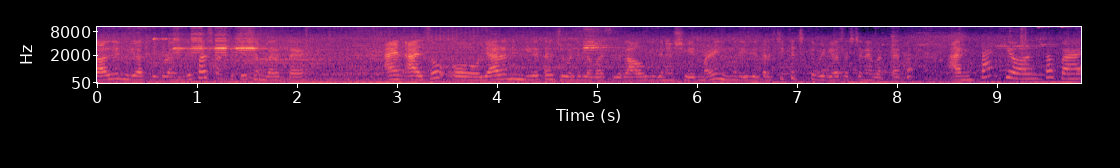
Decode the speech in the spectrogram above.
ಯಾವುದೇ ವೀಡಿಯೋ ಕೂಡ ನಿಮಗೆ ಫಸ್ಟ್ ನೋಟಿಫಿಕೇಶನ್ ಬರುತ್ತೆ. ಆ್ಯಂಡ್ ಆಲ್ಸೋ ಯಾರು ನಿಮ್ಗೆ ಇದೇ ಥರ ಜ್ಯುವೆಲ್ರಿ ಲವರ್ಸ್ ಇದೆಲ್ಲ ಅವ್ರಿಗೆ ಇದನ್ನು ಶೇರ್ ಮಾಡಿ ಇನ್ನೊಂದು ಇದೇ ಥರ ಚಿಕ್ಕ ಚಿಕ್ಕ ವೀಡಿಯೋಸ್ ಅಷ್ಟೇ ಬರ್ತಾ ಇರುತ್ತೆ and thank you all bye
